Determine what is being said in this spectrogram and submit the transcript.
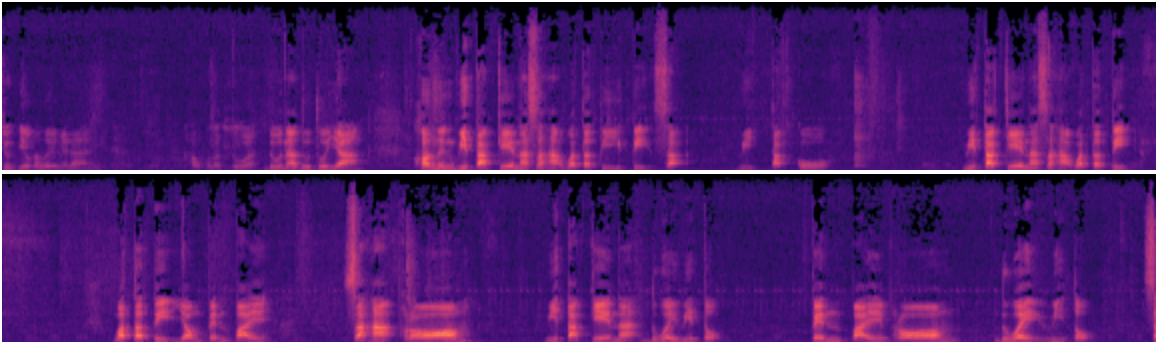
จุดเดียวกันเลยไม่ได้ เข้าคนละตัว ดูนะดูตัวอย่าง ข้อหนึ่งวิตกเกนะสหวัตติติสวิตกโก วิตกเกนะสหวัตติ วัตติย่อมเป็นไป สหพร้อม วิตกเกนะด้วยวิตก เป็นไปพร้อมด้วยวิตกส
